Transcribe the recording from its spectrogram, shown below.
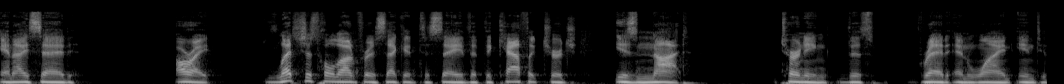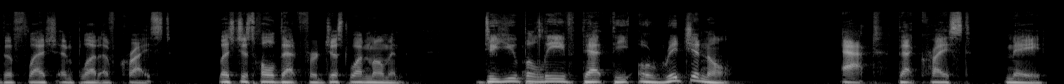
And I said, all right, let's just hold on for a second to say that the Catholic Church is not turning this bread and wine into the flesh and blood of Christ. Let's just hold that for just one moment. Do you believe that the original act that Christ made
